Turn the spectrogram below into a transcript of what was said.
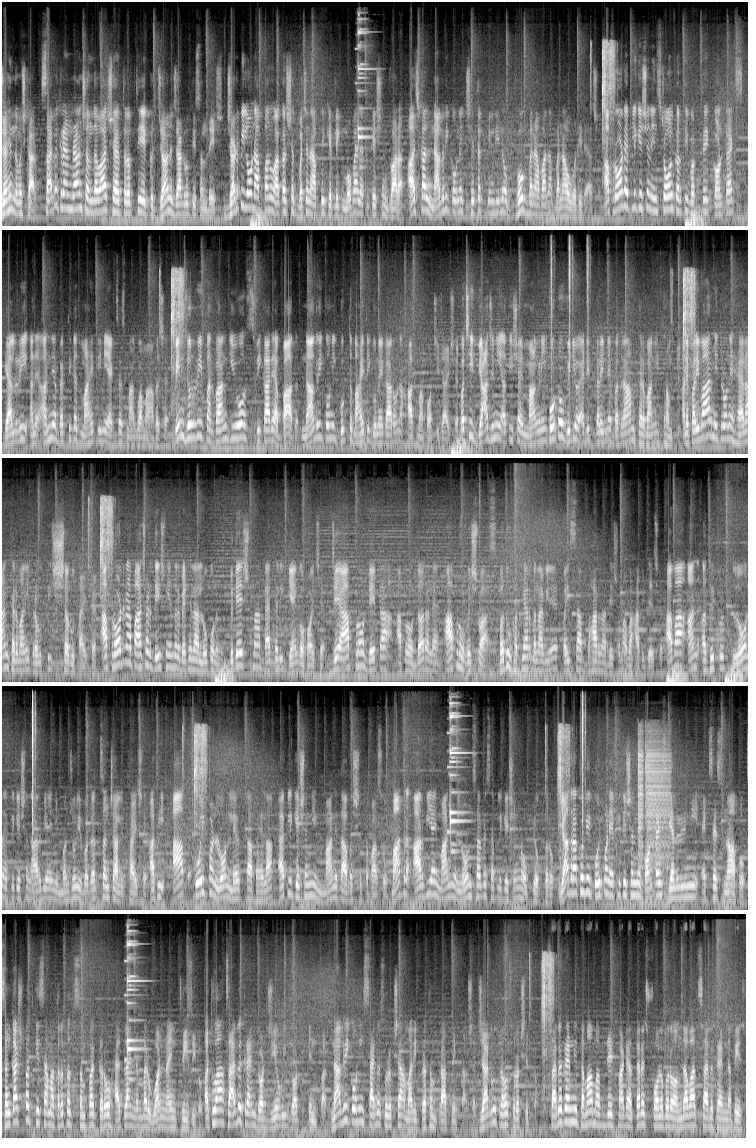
જય હિન્દ, નમસ્કાર. Cyber crime branch Ahmedabad શહેર તરફથી એક જન જાગૃતિ સંદેશ. ઝડપી લોન આપવાનું આકર્ષક વચન આપતી કેટલીક મોબાઈલ એપ્લિકેશન દ્વારા આજકાલ નાગરિકોને છેતરપિંડીનો ભોગ બનાવવાના બનાવો વધી રહ્યા છે. આ ફ્રોડ એપ્લિકેશન ઇન્સ્ટોલ કરતી વખતે કોન્ટેક્ટ્સ, ગેલેરી અને અન્ય વ્યક્તિગત માહિતીની એક્સેસ માંગવામાં આવે છે. બિનજરૂરી પરવાનગીઓ સ્વીકાર્યા બાદ નાગરિકોની ગુપ્ત માહિતી ગુનેગારોના હાથમાં પહોંચી જાય છે. પછી વ્યાજની અતિશય માંગણી, ફોટો, વીડિયો એડિટ કરીને બદનામ કરવાની ધમકી અને પરિવાર મિત્રોને હેરાન કરવાની પ્રવૃત્તિ શરૂ થાય છે. આ ફ્રોડના પાછળ દેશની અંદર બેઠેલા લોકો નહીં, વિદેશમાં બેઠેલી ગેંગો હોય છે, જે આપણો ડેટા, આપણો ડર અને આપણો વિશ્વાસ બધું હથિયાર બનાવીને પૈસા બહારના દેશોમાં વહાવી દે છે. આવા અનઅધિકૃત લોન એપ્લિકેશન આરબીઆઈ ની મંજૂરી વગર સંચાલિત થાય છે. આથી આપ કોઈ પણ લોન લેતા પહેલા એપ્લિકેશનની માન્યતા અવશ્ય તપાસો. માત્ર આરબીઆઈ માન્ય લોન સર્વિસ એપ્લિકેશનનો ઉપયોગ કરો. યાદ રાખો કે કોઈ પણ એપ્લિકેશનને કોન્ટેક્ટ ગેલેરીની એક્સેસ ન આપો. શંકાસ્પદ કિસ્સામાં તરત જ સંપર્ક કરો helpline number one nine three zero અથવા cyber crime dot G O V dot in પર. નાગરિકોની સાયબર સુરક્ષા અમારી પ્રથમ પ્રાથમિકતા છે. જાગૃત રહો, સુરક્ષિત રહો. સાયબર ક્રાઇમની તમામ અપડેટ માટે અત્યારે જ ફોલો કરો અમદાવાદ સાયબર ક્રાઇમના પેજ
